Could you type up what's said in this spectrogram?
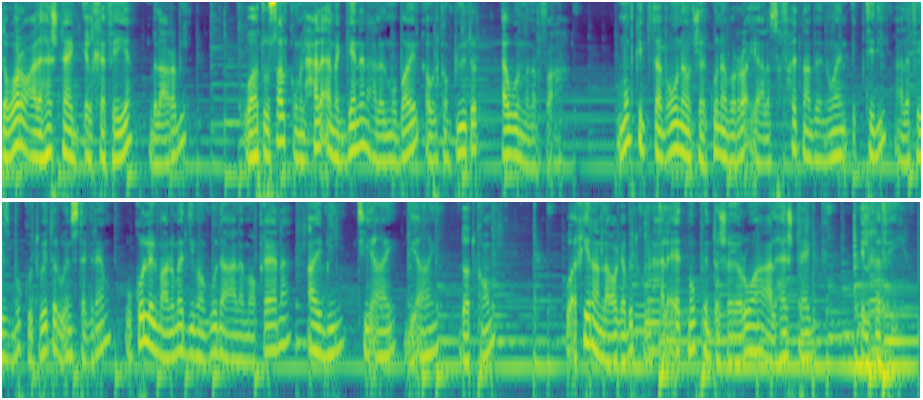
دوروا على هاشتاج الخفية بالعربي وهتوصلكم الحلقة مجانا على الموبايل أو الكمبيوتر أول ما نرفعها. وممكن تتابعونا وتشاركونا بالرأي على صفحتنا بعنوان ابتدي على فيسبوك وتويتر وإنستجرام وكل المعلومات دي موجودة على موقعنا ibtidi.com وأخيرا لو عجبتكم الحلقات ممكن تشيروها على هاشتاج الخفية.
